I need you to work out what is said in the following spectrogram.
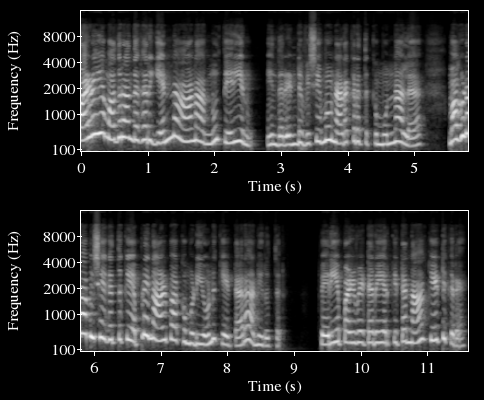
பழைய மதுராந்தகர் என்ன ஆனார்னு தெரியணும். இந்த ரெண்டு விஷயமும் நடக்கிறதுக்கு முன்னால மகுடாபிஷேகத்துக்கு எப்படி நாள் பார்க்க முடியும்னு கேட்டாரு அனிருத்தர். பெரிய பழுவேட்டரையர் கிட்ட நான் கேட்டுக்கிறேன்.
